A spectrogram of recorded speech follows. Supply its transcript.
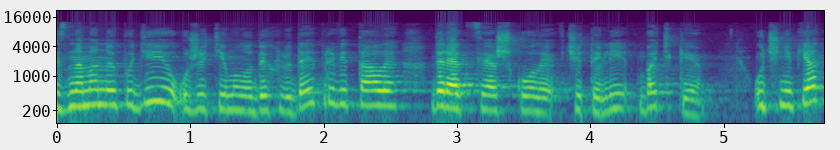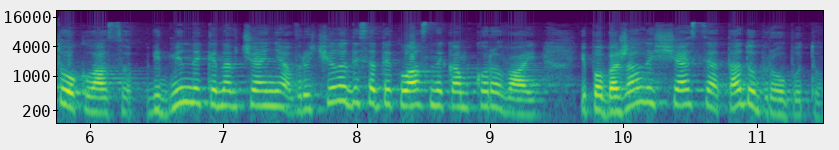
Із знаменною подією у житті молодих людей привітали дирекція школи, вчителі, батьки. Учні 5 класу, відмінники навчання, вручили десятикласникам коровай і побажали щастя та добробуту.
